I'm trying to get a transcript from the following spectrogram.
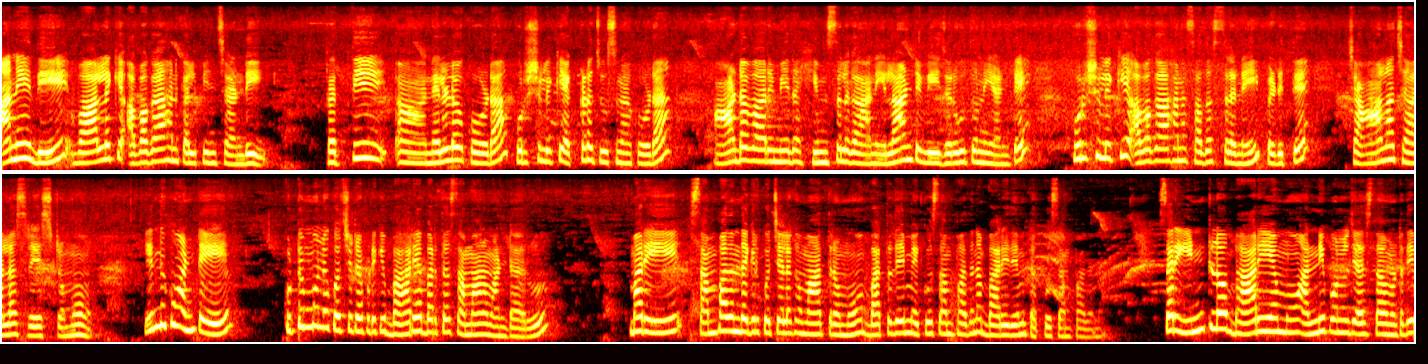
అనేది వాళ్ళకి అవగాహన కల్పించండి. ప్రతి నెలలో కూడా పురుషులకి ఎక్కడ చూసినా కూడా ఆడవారి మీద హింసలు కానీ ఇలాంటివి జరుగుతున్నాయి అంటే పురుషులకి అవగాహన సదస్సులనేవి పెడితే చాలా చాలా శ్రేష్టము. ఎందుకు అంటే కుటుంబంలోకి వచ్చేటప్పటికి భార్యాభర్త సమానం అంటారు. మరి సంపాదన దగ్గరికి వచ్చేలాగా మాత్రము భర్తదేమో ఎక్కువ సంపాదన భార్యదేమో తక్కువ సంపాదన. సరే ఇంట్లో భార్య ఏమో అన్ని పనులు చేస్తూ ఉంటుంది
